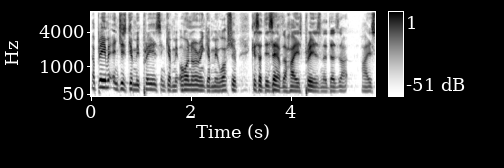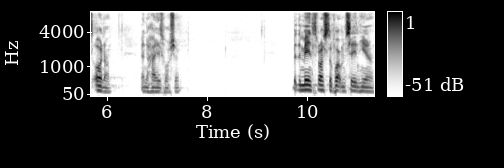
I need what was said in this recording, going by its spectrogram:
I pray it and just give me praise and give me honor and give me worship because I deserve the highest praise and the highest honor and the highest worship. But the main thrust of what I'm saying here,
